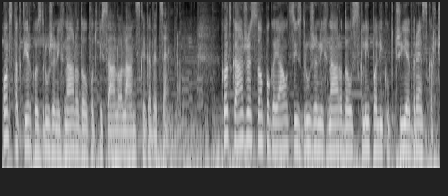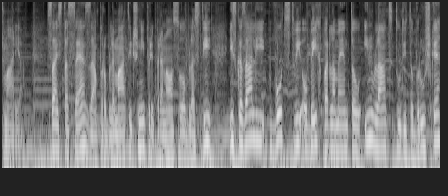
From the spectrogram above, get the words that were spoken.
pod taktirko Združenih narodov podpisalo lanskega decembra. Kot kaže, so pogajalci Združenih narodov sklepali kupčije brez krčmarja saj sta se za problematični pri prenosu oblasti izkazali vodstvi obeh parlamentov in vlad tudi Tobruške,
